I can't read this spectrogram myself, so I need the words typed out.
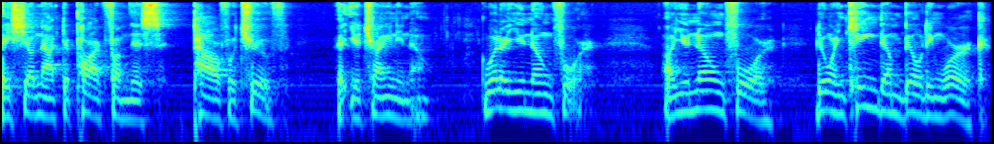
They shall not depart from this powerful truth that you're training them. What are you known for? Are you known for doing kingdom building work?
